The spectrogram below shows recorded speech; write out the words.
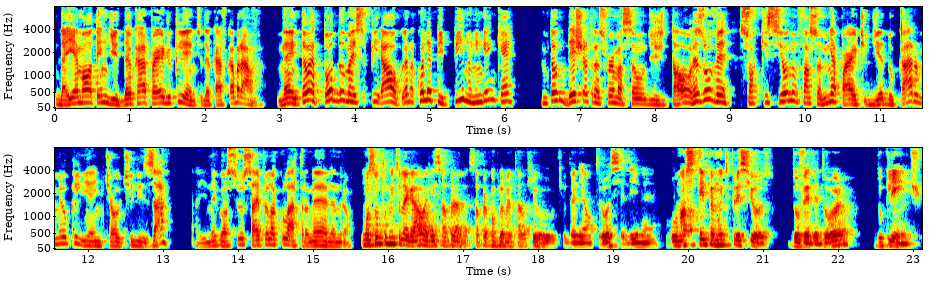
Daí é mal atendido, daí o cara perde o cliente, daí o cara fica bravo, né? Então é toda uma espiral. Quando é pepino, ninguém quer. Então deixa a transformação digital resolver. Só que se eu não faço a minha parte de educar o meu cliente a utilizar, aí o negócio sai pela culatra, né, Leandrão? Um assunto muito legal ali, só para só complementar o que, o que o Daniel trouxe ali, né? O nosso tempo é muito precioso do vendedor, do cliente.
